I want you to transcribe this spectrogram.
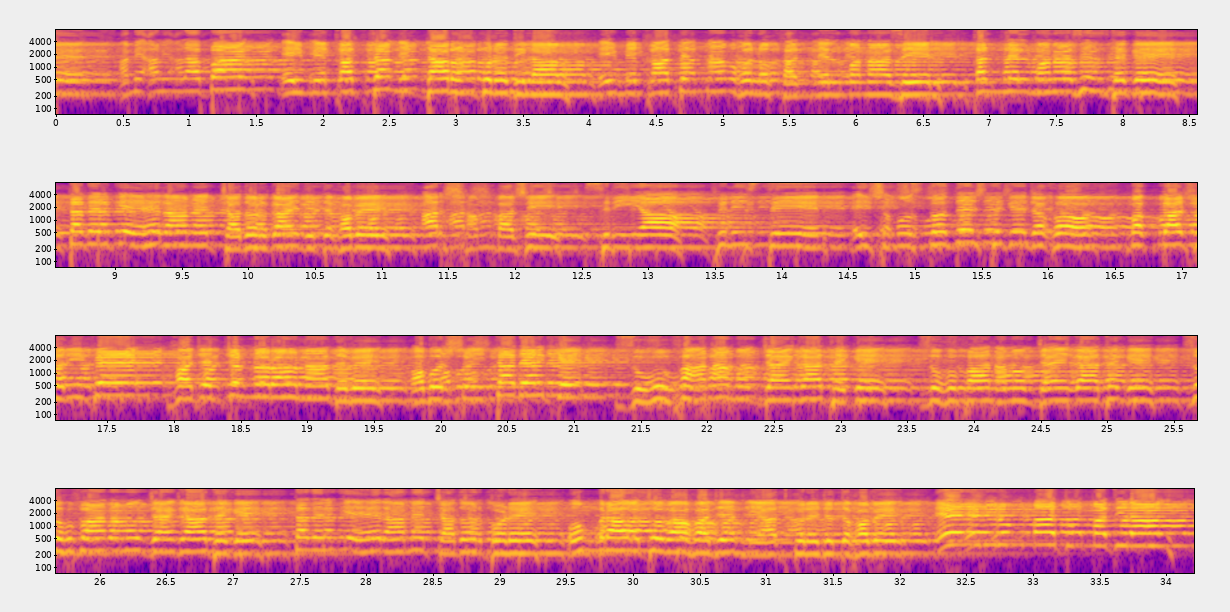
আমি আল্লাহ পাক এই মেকাতটা নির্ধারণ করে দিলাম। এই মেকাতের নাম হলো কান্নেল মানাজিল কান্নেল মানাজিল থেকে তাদেরকে এহরামের চাদর গায়ে দিতে হবে। আর শামবাসী, সিরিয়া, ফিলিস্তিন, এই সমস্ত দেশ থেকে যখন মক্কা শরীফে হজের জন্য রওনা দেবে, অবশ্যই তাদেরকে জুহুফা নামক জায়গা থেকে জুহুফা নামক জায়গা থেকে, জুহফা নামক জায়গা থেকে তাদেরকে হেরামের চাদর পরে উমরা অথবা হজের নিয়াত করে যেতে হবে।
